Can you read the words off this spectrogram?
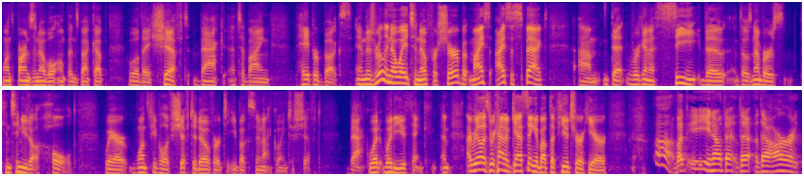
once Barnes and Noble opens back up, will they shift back to buying paper books? And there's really no way to know for sure, but my I suspect um, that we're going to see the those numbers continue to hold. Where once people have shifted over to ebooks, they're not going to shift back. What what do you think? And I realize we're kind of guessing about the future here. Ah, but you know, there, there, there are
